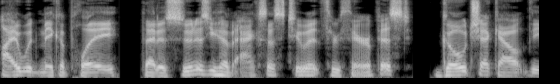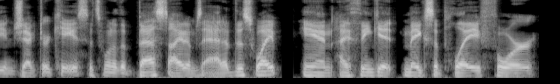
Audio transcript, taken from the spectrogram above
I would make a play that as soon as you have access to it through Therapist, go check out the injector case. It's one of the best items added this wipe. And I think it makes a play for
